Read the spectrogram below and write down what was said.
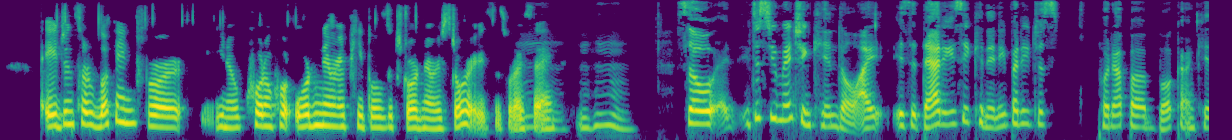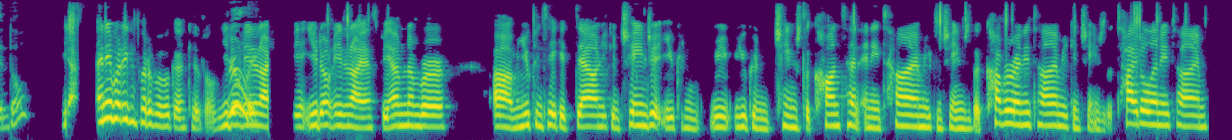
Agents are looking for, you know, quote unquote, ordinary people's extraordinary stories, is what I say. Mm-hmm. mm-hmm. So, uh, just you mentioned Kindle. I is it that easy? Can anybody just put up a book on Kindle? Yeah, anybody can put up a book on Kindle. You really? don't need an you don't need an ISBN number. Um, you can take it down. You can change it. You can you can change the content anytime. You can change the cover anytime. You can change the title anytime.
